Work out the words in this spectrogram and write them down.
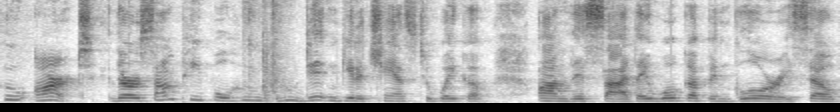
who aren't. There are some people who who didn't get a chance to wake up on this side. They woke up in glory. So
